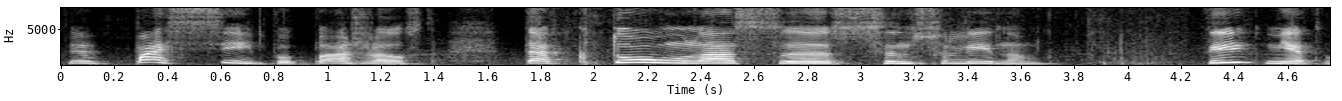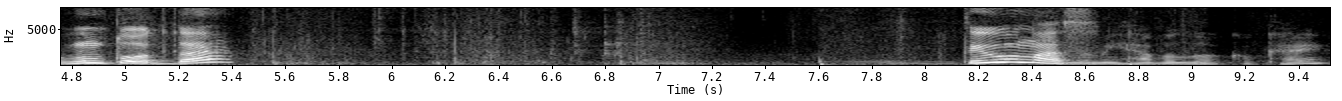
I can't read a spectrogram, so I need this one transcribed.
You. Спасибо, пожалуйста. Так, кто у нас э, с инсулином? Ты? Нет, вон тот, да? Ты у нас? Look, okay?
